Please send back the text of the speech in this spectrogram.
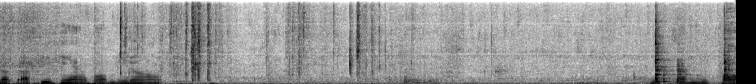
แล้วก็พริกแห้งพร้อมพี่น้องพริกต่ำนี่พ่อ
